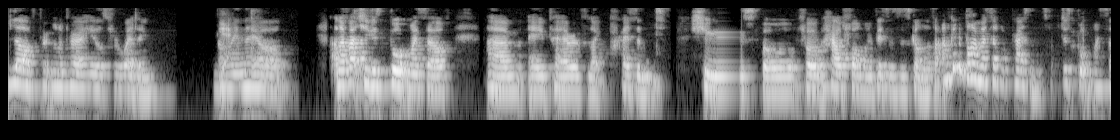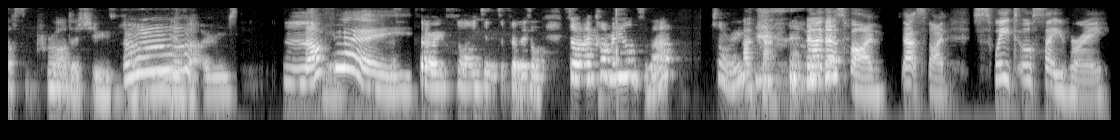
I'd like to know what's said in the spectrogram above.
love putting on a pair of heels for a wedding. Yeah. I mean, they are. And I've actually just bought myself um, a pair of like present shoes for for how far my business has gone. I was like, I'm going to buy myself a present. So I've just bought myself some Prada shoes, which I've never owned. Lovely. So excited to put this on. So I can't really answer that. Sorry. Okay. No, that's fine. That's fine. Sweet or savory?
